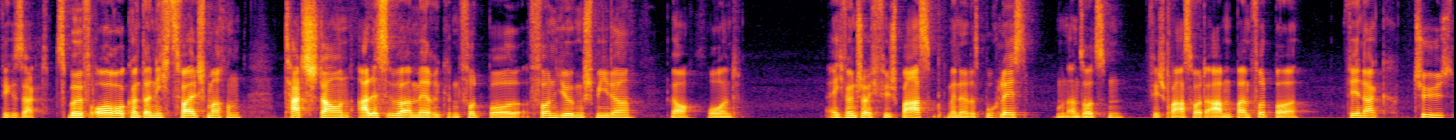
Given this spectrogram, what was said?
wie gesagt, 12 Euro könnt ihr nichts falsch machen. Touchdown, alles über American Football von Jürgen Schmieder. Ja, und ich wünsche euch viel Spaß, wenn ihr das Buch lest. Und ansonsten viel Spaß heute Abend beim Football. Vielen Dank. Tschüss.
